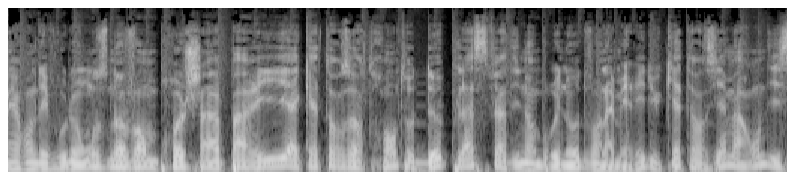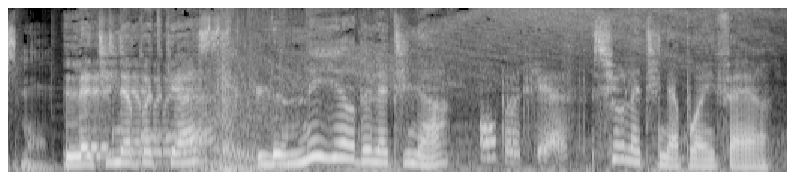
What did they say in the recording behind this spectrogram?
Et rendez-vous le 11 novembre prochain à Paris à 14h30 aux deux places Ferdinand Bruno devant la mairie du 14e arrondissement. Latina Podcast, le meilleur de Latina en podcast sur latina.fr.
